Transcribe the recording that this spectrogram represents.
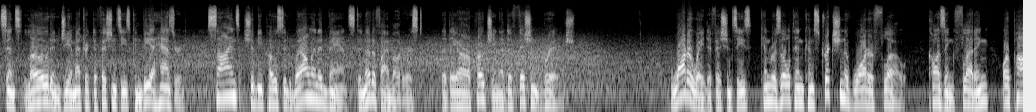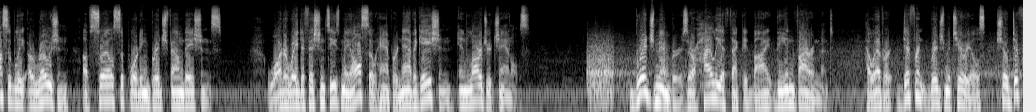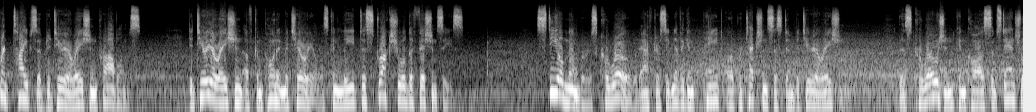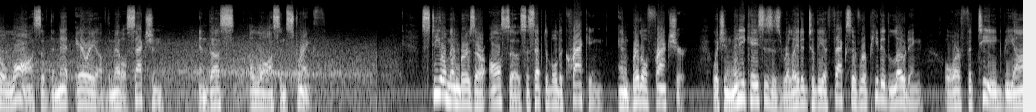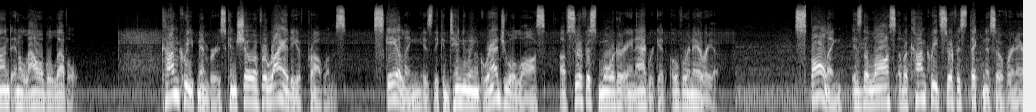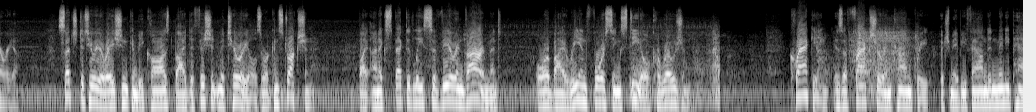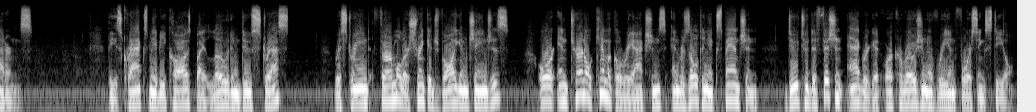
Since load and geometric deficiencies can be a hazard, signs should be posted well in advance to notify motorists that they are approaching a deficient bridge. Waterway deficiencies can result in constriction of water flow, causing flooding or possibly erosion of soil-supporting bridge foundations. Waterway deficiencies may also hamper navigation in larger channels. Bridge members are highly affected by the environment. However, different bridge materials show different types of deterioration problems. Deterioration of component materials can lead to structural deficiencies. Steel members corrode after significant paint or protection system deterioration. This corrosion can cause substantial loss of the net area of the metal section and thus a loss in strength. Steel members are also susceptible to cracking and brittle fracture, which in many cases is related to the effects of repeated loading or fatigue beyond an allowable level. Concrete members can show a variety of problems. Scaling is the continuing gradual loss of surface mortar and aggregate over an area. Spalling is the loss of a concrete surface thickness over an area. Such deterioration can be caused by deficient materials or construction, by unexpectedly severe environment, or by reinforcing steel corrosion. Cracking is a fracture in concrete which may be found in many patterns. These cracks may be caused by load-induced stress, restrained thermal or shrinkage volume changes, or internal chemical reactions and resulting expansion due to deficient aggregate or corrosion of reinforcing steel.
